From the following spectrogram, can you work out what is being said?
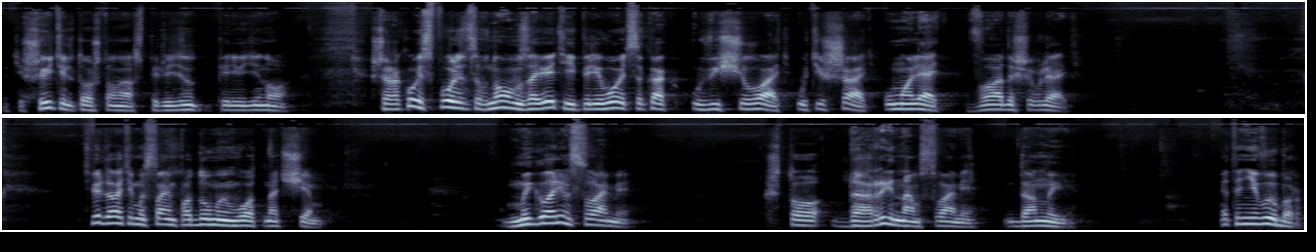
утешитель, то, что у нас переведено, широко используется в Новом Завете и переводится как увещевать, утешать, умолять, воодушевлять. Теперь давайте мы с вами подумаем вот над чем. Мы говорим с вами, что дары нам с вами даны. Это не выбор.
